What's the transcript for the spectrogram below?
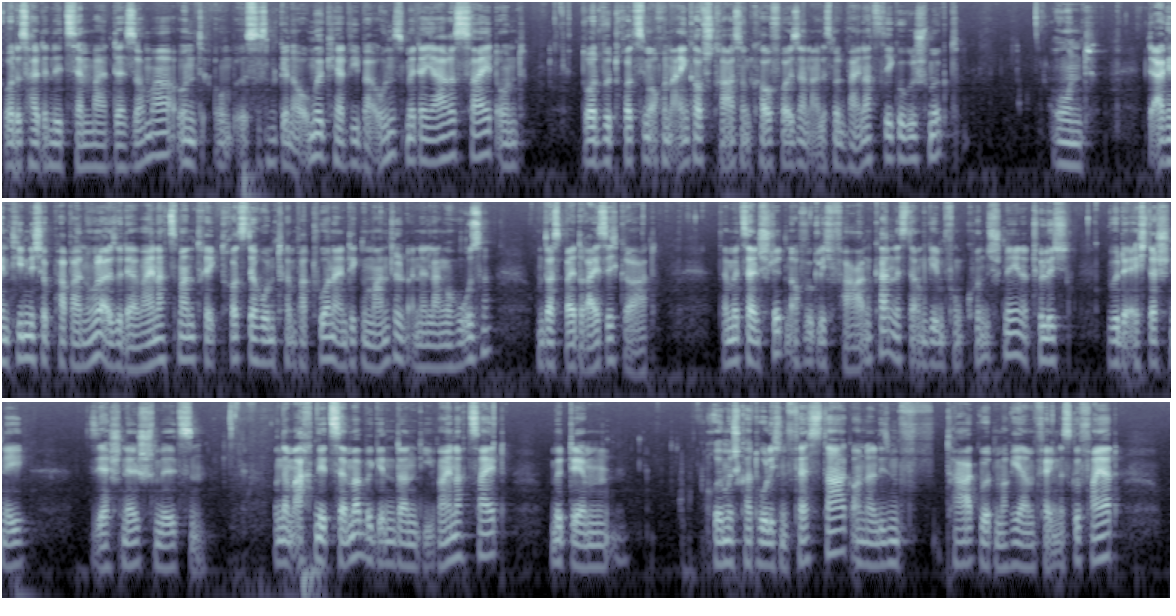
dort ist halt im Dezember der Sommer und es ist genau umgekehrt wie bei uns mit der Jahreszeit und dort wird trotzdem auch in Einkaufsstraßen und Kaufhäusern alles mit Weihnachtsdeko geschmückt und der argentinische Papa Noel, also der Weihnachtsmann, trägt trotz der hohen Temperaturen einen dicken Mantel und eine lange Hose und das bei 30 Grad. Damit sein Schlitten auch wirklich fahren kann, ist er umgeben von Kunstschnee. Natürlich würde echter Schnee sehr schnell schmilzen. Und am 8. Dezember beginnt dann die Weihnachtszeit mit dem römisch-katholischen Festtag und an diesem Tag wird Maria Empfängnis gefeiert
